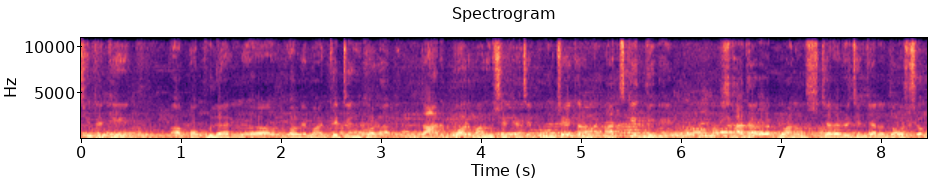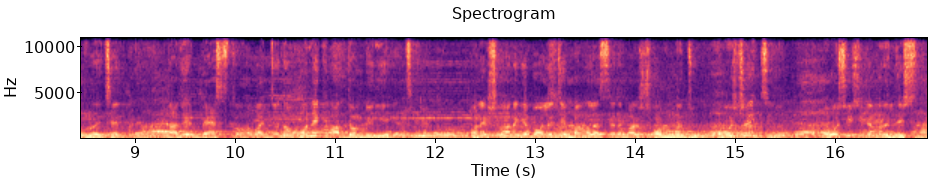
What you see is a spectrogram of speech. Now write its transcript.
সেটাকে পপুলার ভাবে মার্কেটিং করা, তারপর মানুষের কাছে পৌঁছায়। কারণ আজকের দিনে সাধারণ মানুষ যারা রয়েছেন, যারা দর্শক রয়েছেন, তাদের ব্যস্ত হওয়ার জন্য অনেক মাধ্যম বেরিয়ে গেছে। অনেক সময় অনেকে বলে যে বাংলা সিনেমার স্বর্ণযুগ। অবশ্যই ছিল। অবশ্যই সেটা আমাদের দেশ না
